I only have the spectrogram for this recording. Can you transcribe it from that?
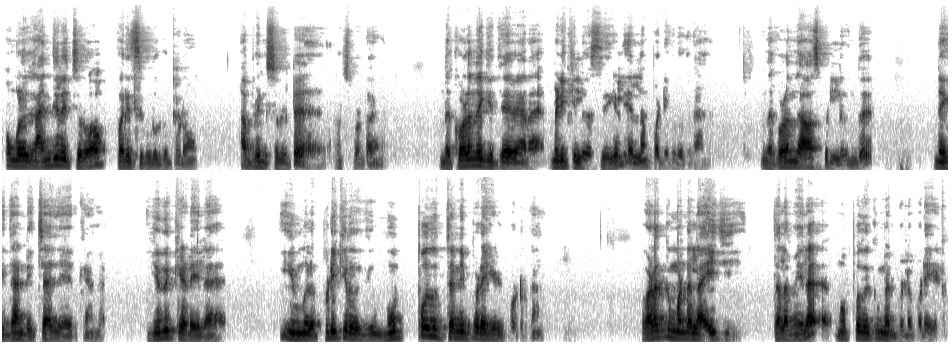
உங்களுக்கு அஞ்சு லட்ச ரூபா பரிசு கொடுக்கப்படும் அப்படின்னு சொல்லிட்டு அனௌன்ஸ் பண்ணுறாங்க இந்த குழந்தைக்கு தேவையான மெடிக்கல் வசதிகள் எல்லாம் பண்ணி கொடுக்குறாங்க. இந்த குழந்தை ஹாஸ்பிட்டல்ல இருந்து இன்னைக்கு தான் டிஸ்சார்ஜ் ஆகியிருக்காங்க இதுக்கு இடையில இவங்களை பிடிக்கிறதுக்கு முப்பது தனிப்படைகள் போட்டிருக்காங்க. வடக்கு மண்டல ஐஜி தலைமையில் முப்பதுக்கும் மேற்பட்ட படைகள்.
